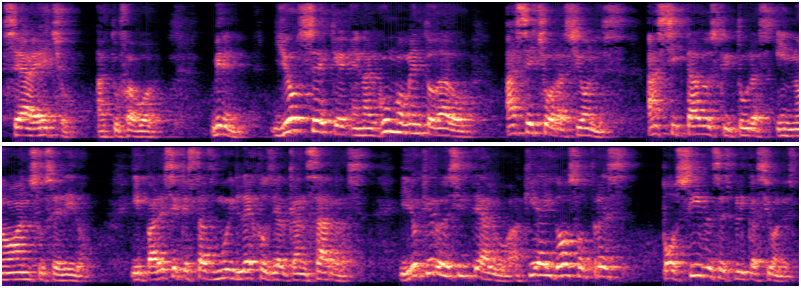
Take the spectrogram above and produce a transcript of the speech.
se ha hecho a tu favor. Miren, yo sé que en algún momento dado has hecho oraciones, has citado escrituras y no han sucedido. Y parece que estás muy lejos de alcanzarlas. Y yo quiero decirte algo, aquí hay dos o tres posibles explicaciones.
